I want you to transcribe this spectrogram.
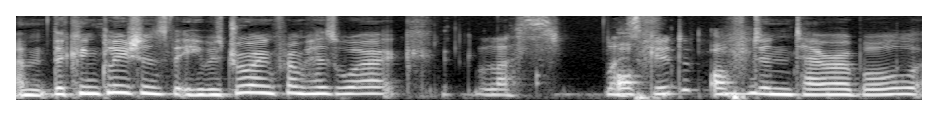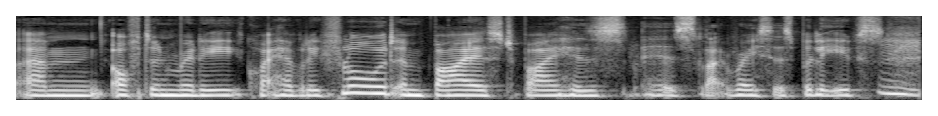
um, the conclusions that he was drawing from his work Less less good. often terrible, um, often really quite heavily flawed and biased by his his like racist beliefs. Mm.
